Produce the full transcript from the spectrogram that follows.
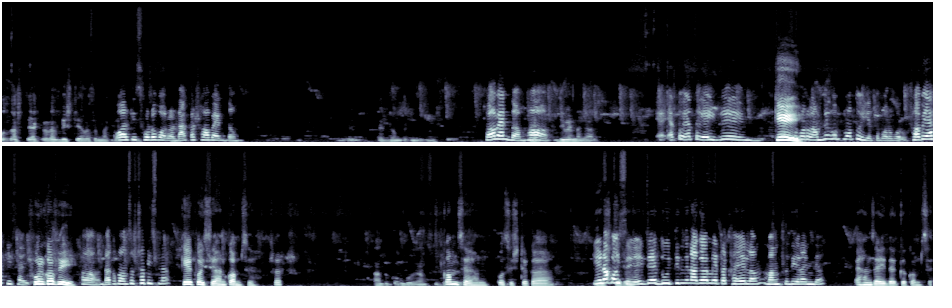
পঞ্চাশ টাকা একটা বিশ টাকা বেতন নাকি? ও আর কি ছোট বড় ঢাকা সব একদম। একদম সব একদম হ্যাঁ। দিবেন না গাল। এত এত এই যে কি? বড় আপনি মতোই এত বড় বড়? সবে একই সাইজ ফুলকপি? হ্যাঁ ঢাকা পঞ্চাশটা পিস না। কে কইছে? এখন কমছে সর, আমি তো কম বই আনছি কমছে এখন পঁচিশ টাকা এটা কইছে এই যে দুই তিন দিন আগে আমি এটা খাই এলাম মাংস দিয়ে রান্দা এখন যাই দেখ কমছে।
